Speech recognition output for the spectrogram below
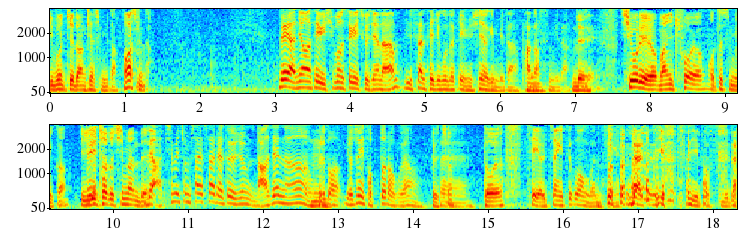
이번 주에도 함께하십니다. 반갑습니다. 네, 안녕하세요. 20원세기 주제남 일산 대진고등학교 윤신혁입니다. 반갑습니다. 네. 네. 10월이에요. 많이 추워요. 어떻습니까? 일교차도 네. 심한데. 네, 아침에 좀 쌀쌀해도 요즘 낮에는 음. 그래도 여전히 덥더라고요. 그렇죠. 네. 더워요? 제 열정이 뜨거운 건지 낮에는 여전히 덥습니다.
